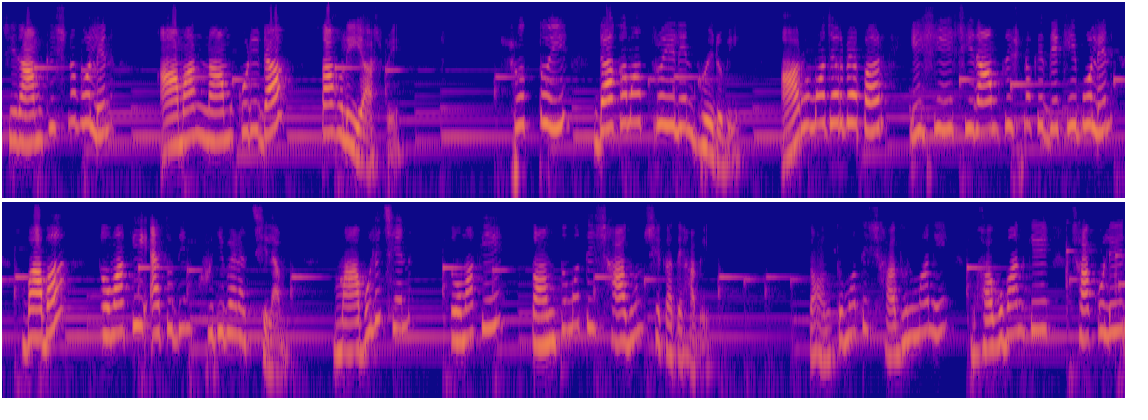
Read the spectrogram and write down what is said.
শ্রীরামকৃষ্ণ বললেন, আমার নাম করে ডাক তাহলেই আসবে। সত্যই ডাকা মাত্র এলেন ভৈরবী। আরও মজার ব্যাপার, এসে শ্রীরামকৃষ্ণকে দেখেই বলেন, বাবা, তোমাকে এতদিন খুঁজে বেড়াচ্ছিলাম। মা বলেছেন, তোমাকে তন্তমতে সাধন শেখাতে হবে। তন্তমতে সাধন মানে ভগবানকে সকলের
